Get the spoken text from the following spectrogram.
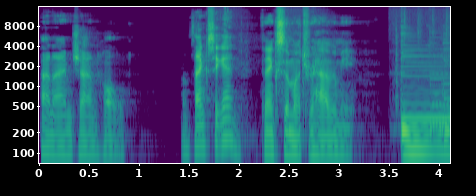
and I'm Jan Hall. And thanks again. Thanks so much for having me.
